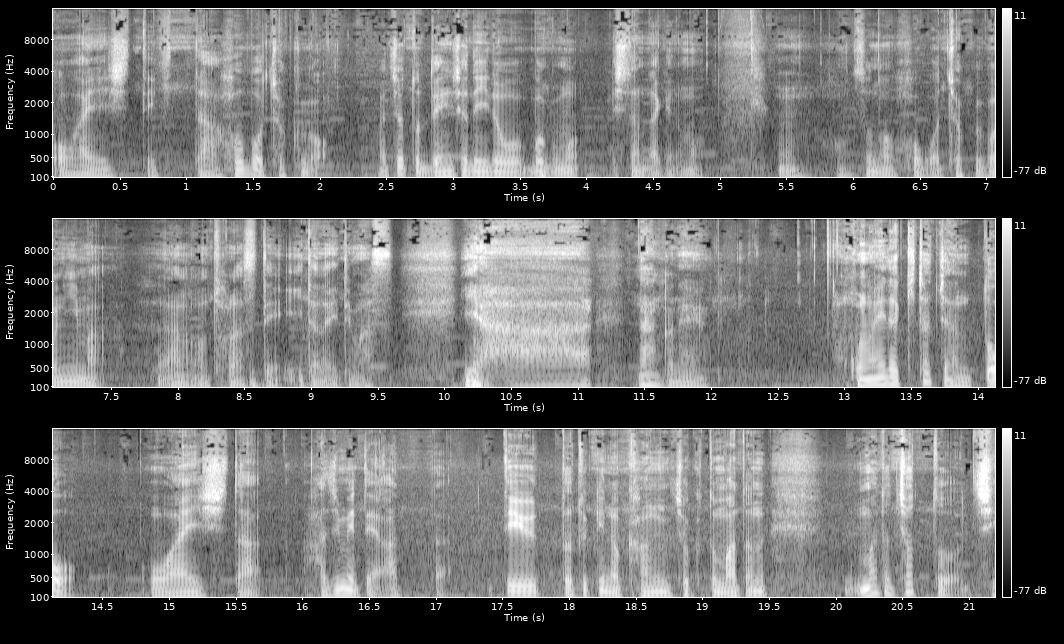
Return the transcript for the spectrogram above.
お会いしてきたほぼ直後、まあ、ちょっと電車で移動僕もしたんだけども、うん、そのほぼ直後に今あの撮らせていただいてます。いやーなんかねこの間北ちゃんとお会いした初めて会ったって言った時の感触とまた、ね、またちょっと違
